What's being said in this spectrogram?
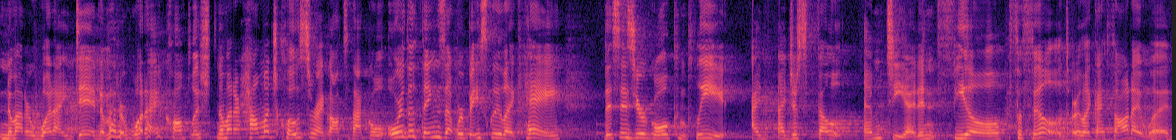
no matter what I did, no matter what I accomplished, no matter how much closer I got to that goal, or the things that were basically like, hey, this is your goal complete, I, I just felt empty. I didn't feel fulfilled or like I thought I would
